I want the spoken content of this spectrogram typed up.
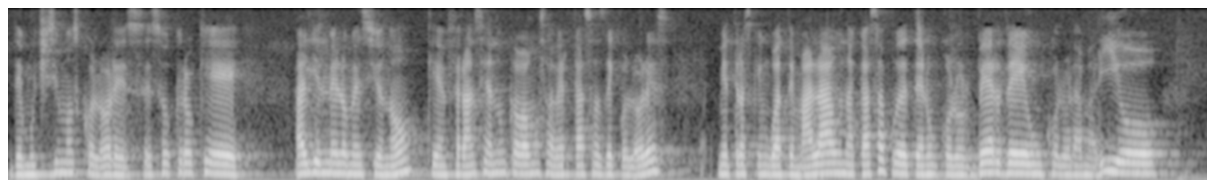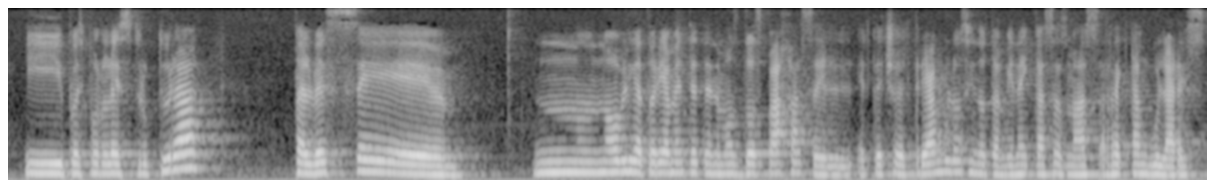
de muchísimos colores. Eso creo que alguien me lo mencionó, que en Francia nunca vamos a ver casas de colores, mientras que en Guatemala una casa puede tener un color verde, un color amarillo, y pues por la estructura tal vez eh, no obligatoriamente tenemos dos pajas, el techo del triángulo, sino también hay casas más rectangulares.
